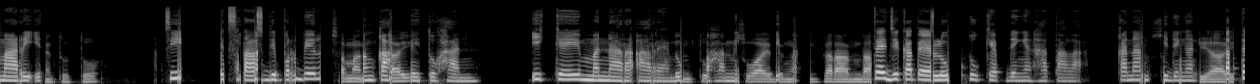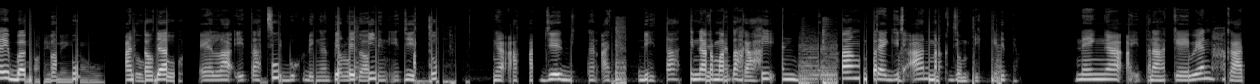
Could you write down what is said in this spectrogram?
mari itu tuh. Serta diperbel sama angkah nilai dari Tuhan. Ike menara arem. Untuk pahami. sesuai dengan keranda. TJK telu tukep dengan hatala. Karena dengan te bagi. Anda ela ita sibuk dengan telugatin itu nga akan jadi dengan aja dita tinar mata kahi tang tegian mak jom ikit nenga ita kewen hakat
